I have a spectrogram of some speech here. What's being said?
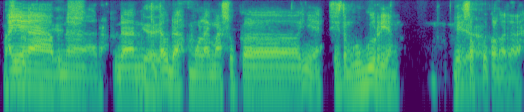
Ah, Masih iya grup stage. benar. Dan Iya, kita udah mulai masuk ke ini ya sistem gugur ya. Iya. Besok tuh kalau nggak salah.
